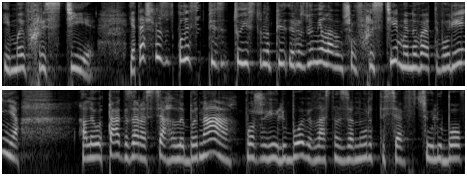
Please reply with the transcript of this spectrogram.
і ми в Христі. Я теж роз- колись ту істину розуміла, що в Христі ми нове творіння. Але отак зараз ця глибина Божої любові, власне, зануритися в цю любов.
